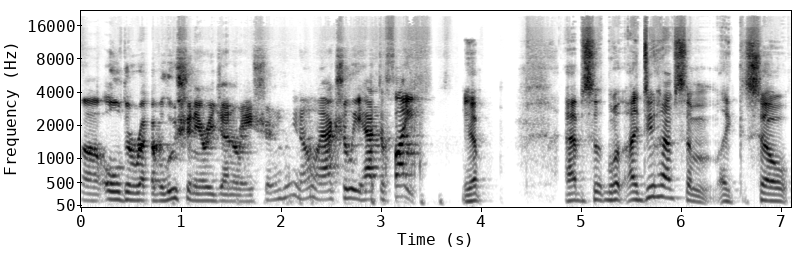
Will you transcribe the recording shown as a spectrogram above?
uh, older revolutionary generation. You know, actually had to fight. Yep. Absolutely. Well, I do have some like so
